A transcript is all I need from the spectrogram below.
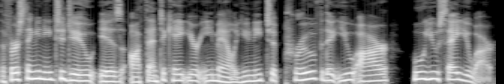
The first thing you need to do is authenticate your email. You need to prove that you are who you say you are.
